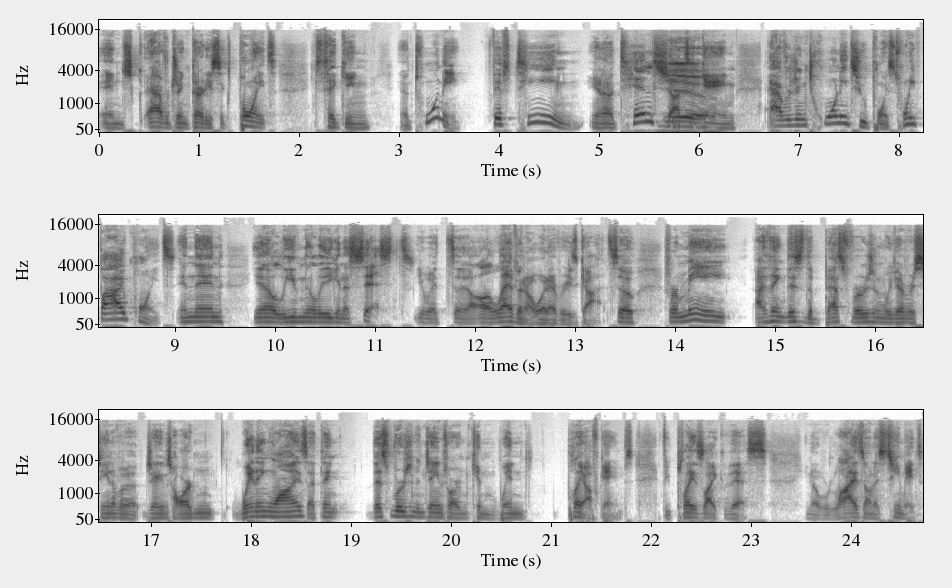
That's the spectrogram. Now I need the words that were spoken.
and averaging thirty six points. He's taking you know, 20, 15, you know, ten shots Yeah. a game, averaging twenty two points, twenty five points, and then you know leading the league in assists you know, with uh, eleven or whatever he's got. So for me, I think this is the best version we've ever seen of a James Harden winning wise. I think this version of James Harden can win playoff games. If he plays like this, you know, relies on his teammates.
